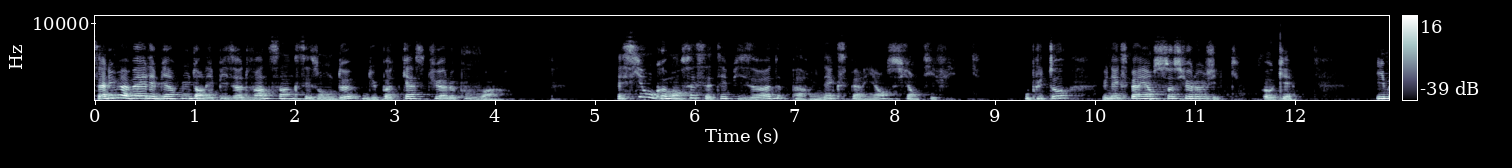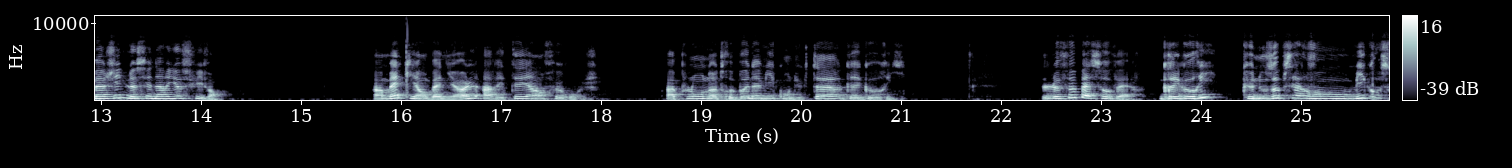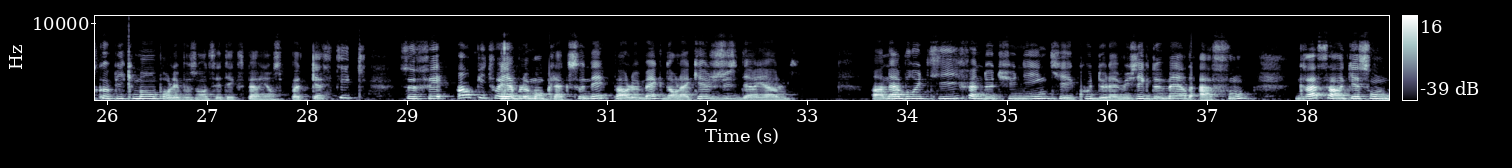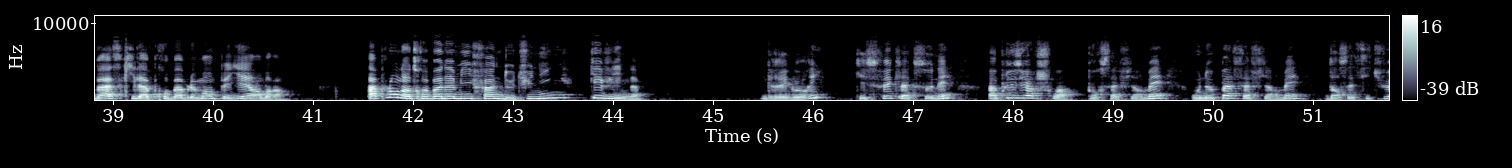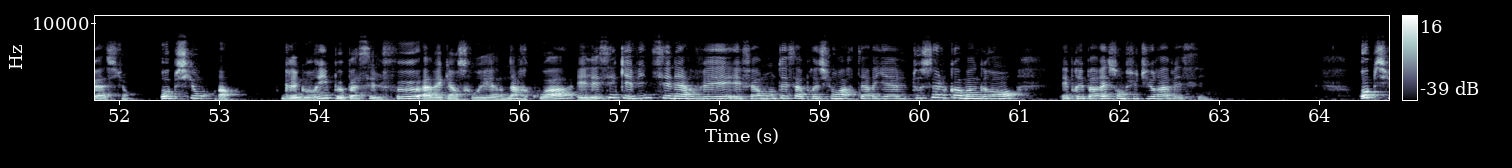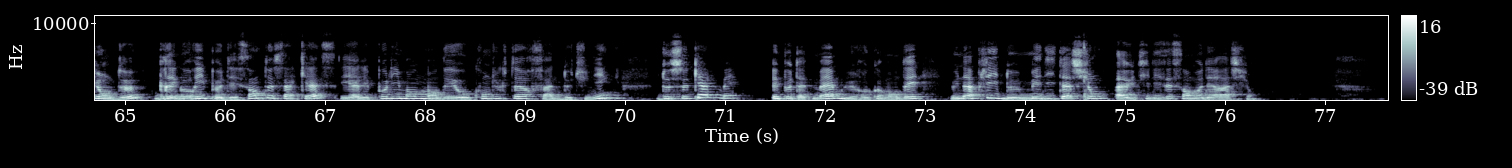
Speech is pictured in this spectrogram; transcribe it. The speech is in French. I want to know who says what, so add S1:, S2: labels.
S1: Salut ma belle et bienvenue dans l'épisode 25 saison 2 du podcast Tu as le pouvoir. Et si on commençait cet épisode par une expérience scientifique? Ou plutôt une expérience sociologique? Ok. Imagine le scénario suivant. Un mec est en bagnole arrêté à un feu rouge. Appelons notre bon ami conducteur Grégory. Le feu passe au vert. Grégory, que nous observons microscopiquement pour les besoins de cette expérience podcastique, se fait impitoyablement klaxonner par le mec dans la cage juste derrière lui. Un abruti fan de tuning qui écoute de la musique de merde à fond grâce à un caisson de basse qu'il a probablement payé un bras. Appelons notre bon ami fan de tuning Kevin. Grégory, qui se fait klaxonner, a plusieurs choix pour s'affirmer ou ne pas s'affirmer dans cette situation. Option 1. Grégory peut passer le feu avec un sourire narquois et laisser Kevin s'énerver et faire monter sa pression artérielle tout seul comme un grand et préparer son futur AVC. Option 2, Grégory peut descendre de sa caisse et aller poliment demander au conducteur fan de tuning de se calmer et peut-être même lui recommander une appli de méditation à utiliser sans modération.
